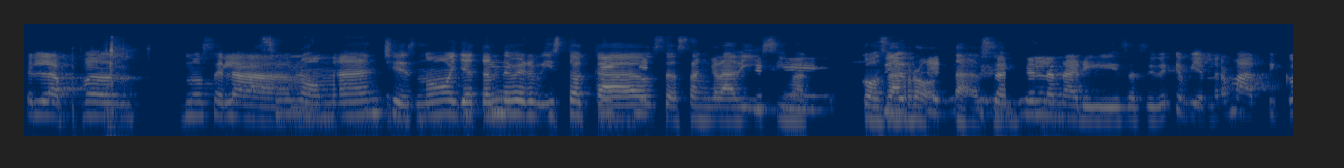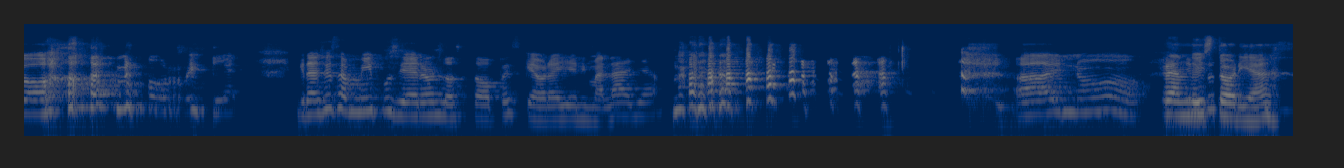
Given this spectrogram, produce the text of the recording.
la, pa- no sé, la... Sí, no manches, no, ya te han de haber visto acá, o sea, sangradísima, Sí, cosas rotas. sí. en la nariz, así de que bien dramático, no, horrible. Gracias a mí pusieron los topes que ahora hay en Himalaya. Ay, no. Creando Entonces- historia.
